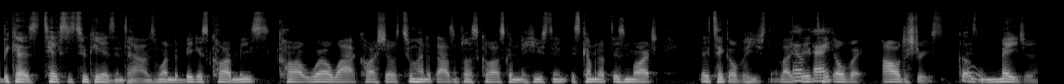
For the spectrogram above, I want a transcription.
Because Texas 2K is in town. It's one of the biggest car meets, car worldwide car shows, 200,000 plus cars coming to Houston. It's coming up this March. They take over Houston. Like they take over all the streets. It's Cool. major.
